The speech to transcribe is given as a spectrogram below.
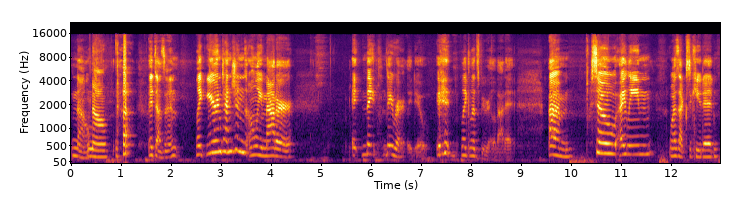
No. No, It doesn't. Like your intentions only matter. It, they they rarely do. It, like let's be real about it. Um. So Aileen was executed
